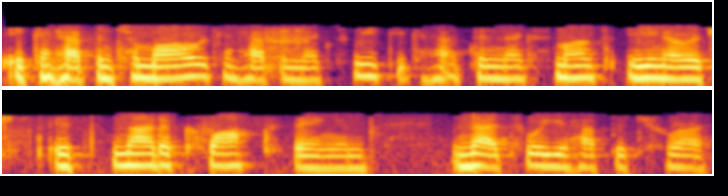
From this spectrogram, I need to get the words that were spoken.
it can happen tomorrow. It can happen next week. It can happen next month. You know, it's it's not a clock thing, and, and that's where you have to trust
